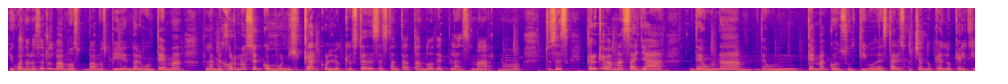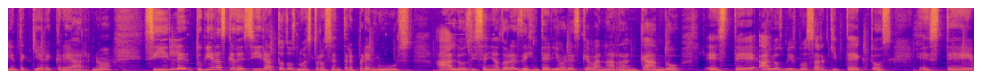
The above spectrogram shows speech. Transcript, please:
y cuando nosotros vamos, vamos pidiendo algún tema, a lo mejor no se comunican con lo que ustedes están tratando de plasmar, ¿no? Entonces creo que va más allá de, una, de un tema consultivo, de estar escuchando qué es lo que el cliente quiere crear, ¿no? Si le tuvieras que decir a todos nuestros entrepreneurs, a los diseñadores de interiores que van arrancando, este, a los mismos arquitectos, este,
